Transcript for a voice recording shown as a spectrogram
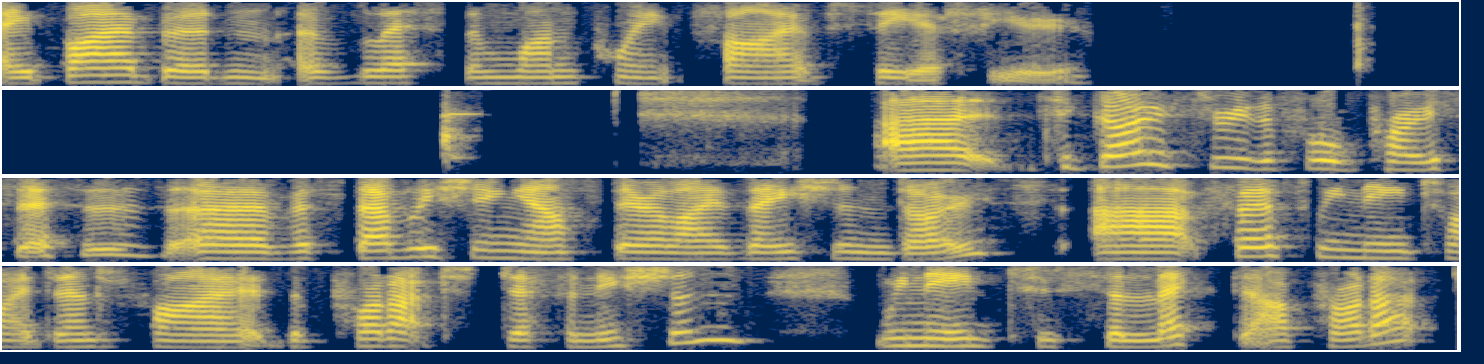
a bioburden of less than 1.5 CFU. Uh, to go through the full processes of establishing our sterilisation dose, uh, first we need to identify the product definition. We need to select our product.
